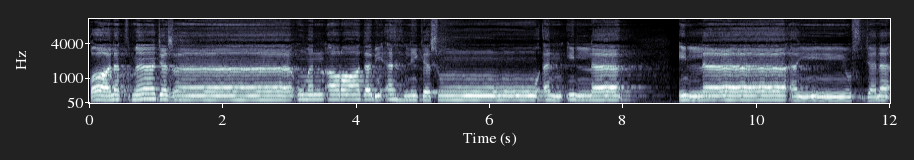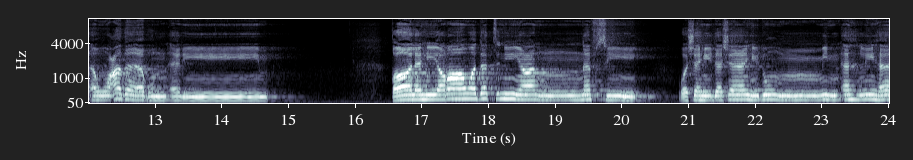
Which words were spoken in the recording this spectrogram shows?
قالت ما جزاء من أراد بأهلك سوءا إلا إلا أن يسجن أو عذاب أليم. قال هي راودتني عن نفسي وشهد شاهد من أهلها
